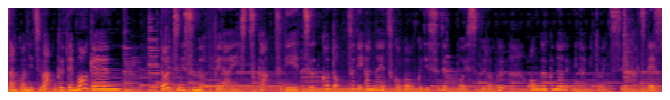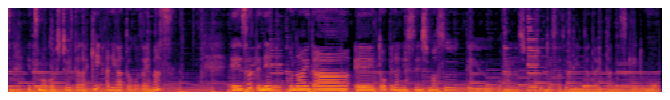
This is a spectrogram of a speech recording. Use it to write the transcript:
さんこんにちは。 Guten Morgen。ドイツに住むオペラ演出家釣恵都子こと釣アンナ恵都子がお送りするボイスブログ音楽なる南ドイツ生活です。いつもご視聴いただきありがとうございます。えー、さてねこの間、えーと、オペラに出演しますっていうお話をちょっとさせていただいたんですけれども、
